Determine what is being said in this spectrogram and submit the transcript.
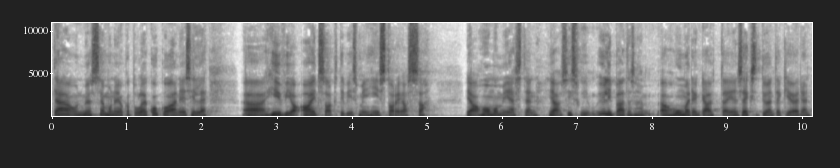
tämä on myös semmoinen, joka tulee koko ajan esille HIV- ja AIDS-aktivismin historiassa ja homomiesten ja siis ylipäätänsä huumeiden käyttäjien, seksityöntekijöiden,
